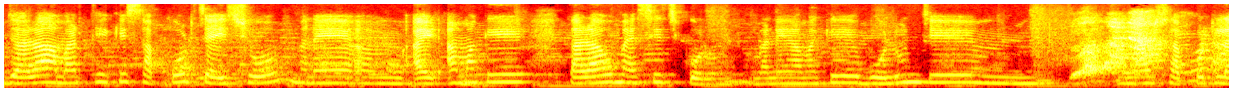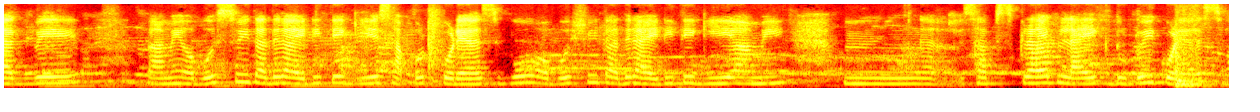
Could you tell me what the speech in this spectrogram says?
যারা আমার থেকে সাপোর্ট চাইছো মানে আমাকে তারাও মেসেজ করুন। মানে আমাকে বলুন যে আমার সাপোর্ট লাগবে। আমি অবশ্যই তাদের আইডিতে গিয়ে সাপোর্ট করে আসব। অবশ্যই তাদের আইডিতে গিয়ে আমি সাবস্ক্রাইব লাইক দুটোই করে আসব।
